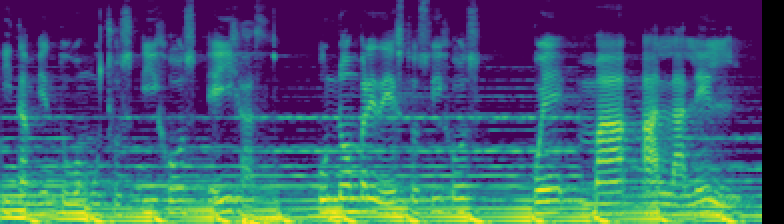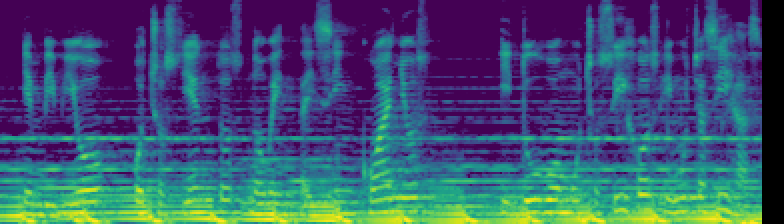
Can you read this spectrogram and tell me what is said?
y también tuvo muchos hijos e hijas. Un nombre de estos hijos fue Maalalel, quien vivió 895 años y tuvo muchos hijos y muchas hijas.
